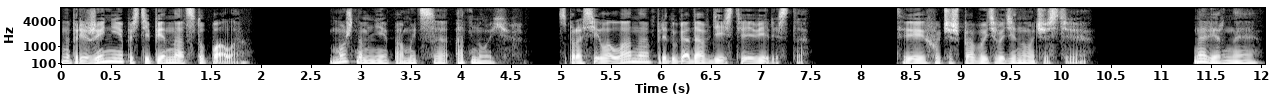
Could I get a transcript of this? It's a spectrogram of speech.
Напряжение постепенно отступало. «Можно мне помыться одной?» — спросила Лана, предугадав действие Велеста. «Ты хочешь побыть в одиночестве?» «Наверное.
